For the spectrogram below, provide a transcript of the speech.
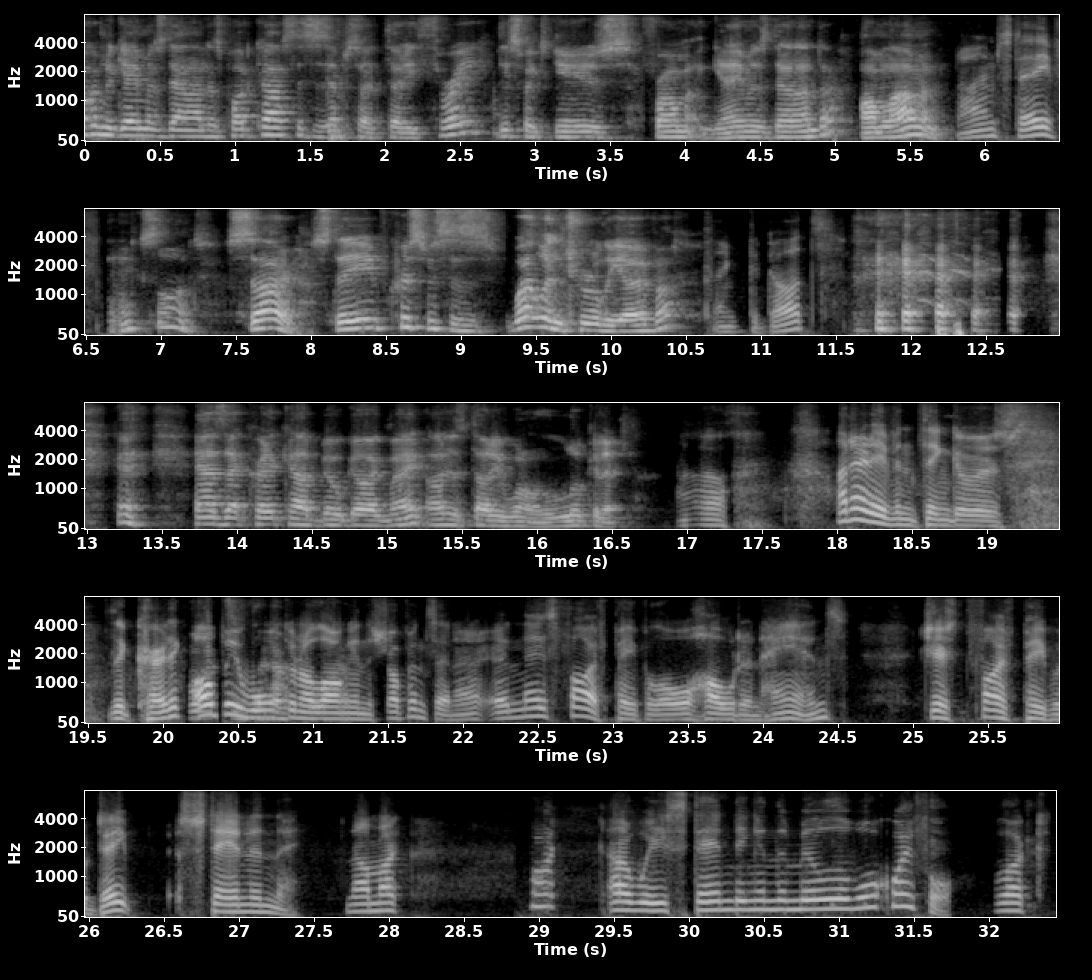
Welcome to Gamers Down Under's podcast. This is episode 33. This week's news from Gamers Down Under. I'm Larman. I'm Steve. Excellent. So, Steve, Christmas is well and truly over. Thank the gods. How's that credit card bill going, mate? I just don't even want to look at it. Oh, I don't even think it was the credit. I'll be it's a bad- walking along in the shopping centre and there's five people all holding hands, just five people deep, standing there. And I'm like, are we standing in the middle of the walkway for? Like,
